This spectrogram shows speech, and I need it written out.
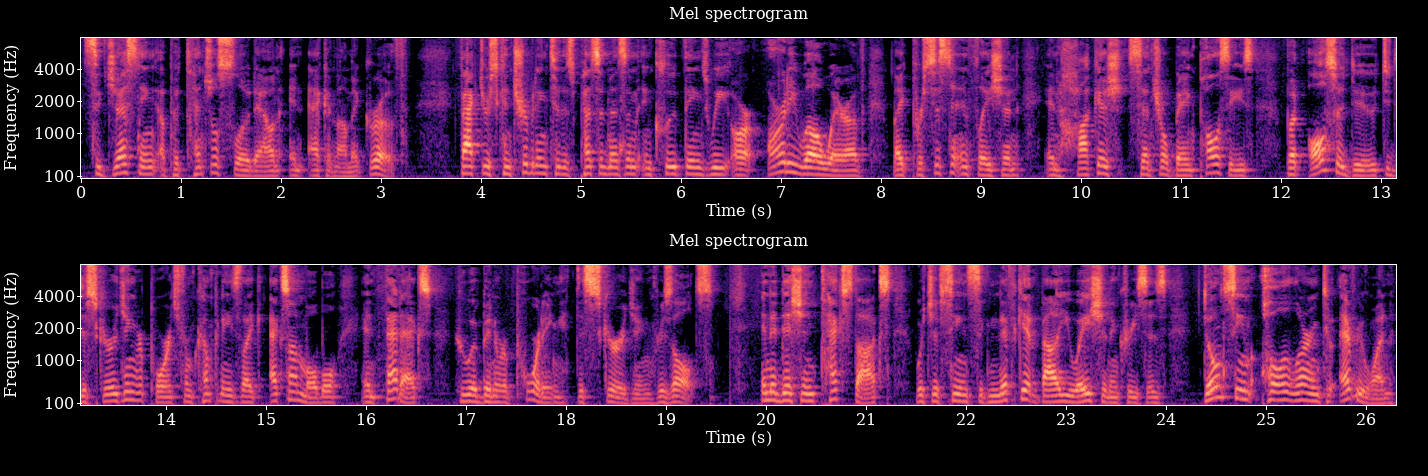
suggesting a potential slowdown in economic growth. Factors contributing to this pessimism include things we are already well aware of, like persistent inflation and hawkish central bank policies, but also due to discouraging reports from companies like ExxonMobil and FedEx who have been reporting discouraging results. In addition, tech stocks, which have seen significant valuation increases, don't seem all alluring to everyone,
